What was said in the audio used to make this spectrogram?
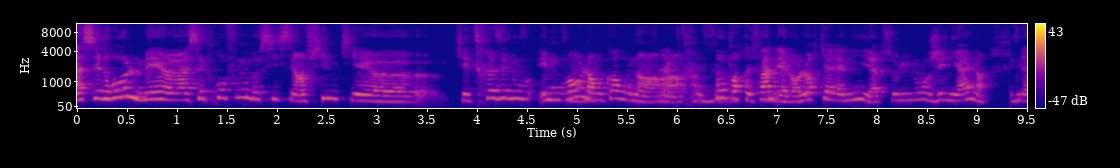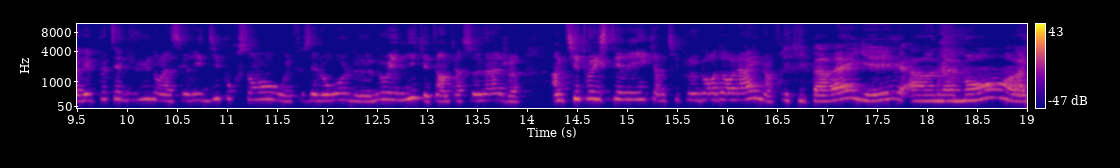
assez drôles, mais euh, assez profondes aussi. C'est un film qui est euh, qui est très émouvant. Là encore, on a un, beau hein. portrait de femme. Et alors, Laure Calamy est absolument géniale. Vous l'avez peut-être vu dans la série 10% où elle faisait le rôle de Noémie, qui était un personnage un petit peu hystérique, un petit peu borderline. Et qui, pareil, est à un amant euh,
